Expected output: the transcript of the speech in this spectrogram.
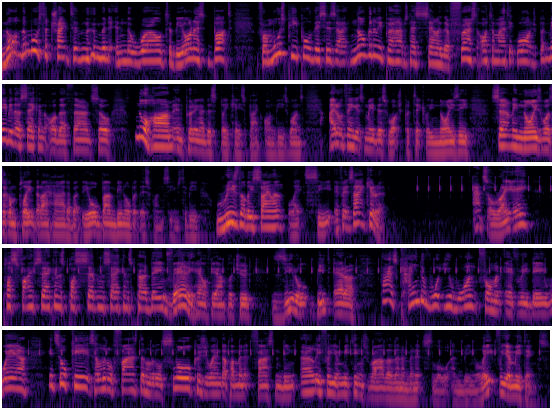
Not the most attractive movement in the world, to be honest, but for most people, this is uh, not going to be perhaps necessarily their first automatic watch, but maybe their second or their third, so no harm in putting a display case back on these ones. I don't think it's made this watch particularly noisy. Certainly noise was a complaint that I had about the old Bambino, but this one seems to be reasonably silent. Let's see if it's accurate. That's alright, eh? Plus 5 seconds, plus 7 seconds per day, very healthy amplitude zero beat error. That's kind of what you want from an everyday wear. It's okay, it's a little fast and a little slow because you'll end up a minute fast and being early for your meetings rather than a minute slow and being late for your meetings.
